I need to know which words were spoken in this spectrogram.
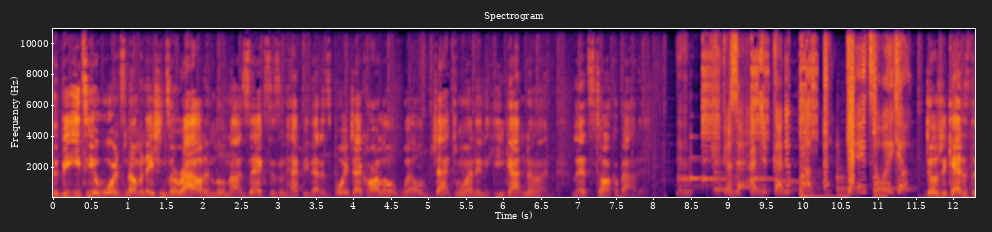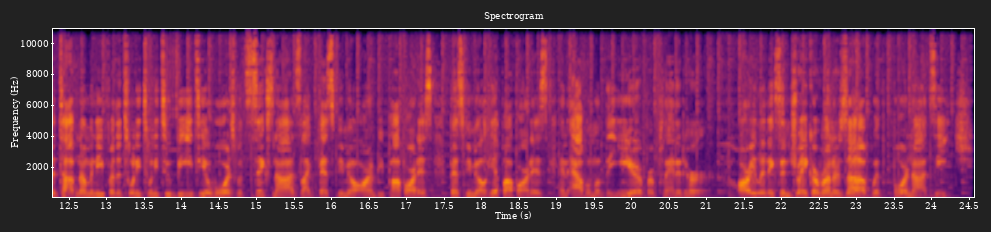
The BET Awards nominations are out, and Lil Nas X isn't happy that his boy Jack Harlow, well, jacked one and he got none. Let's talk about it. Doja Cat is the top nominee for the 2022 BET Awards with six nods like Best Female R&B Pop Artist, Best Female Hip Hop Artist, and Album of the Year for Planet Her. Ari Lennox and Drake are runners-up with four nods each.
